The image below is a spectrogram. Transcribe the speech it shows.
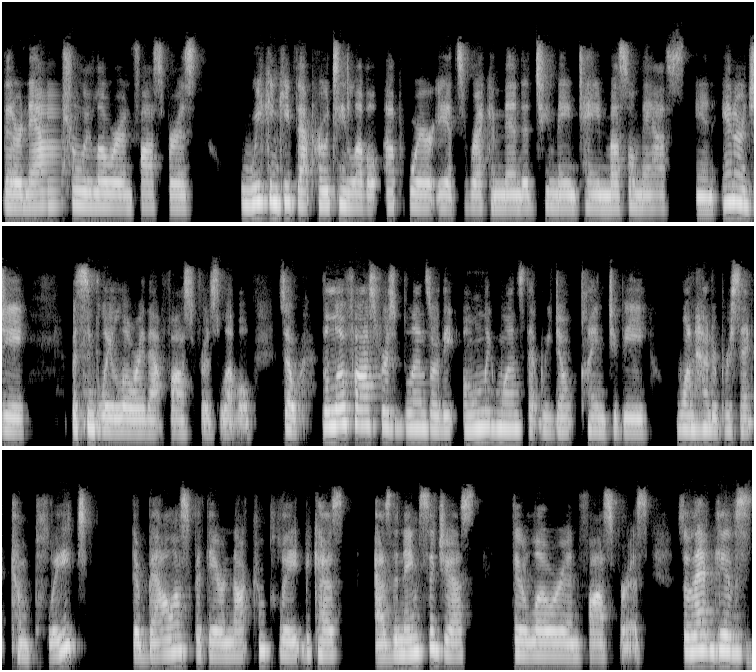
that are naturally lower in phosphorus, we can keep that protein level up where it's recommended to maintain muscle mass and energy, but simply lower that phosphorus level. So the low phosphorus blends are the only ones that we don't claim to be 100% complete. They're balanced, but they are not complete because, as the name suggests, they're lower in phosphorus. So that gives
